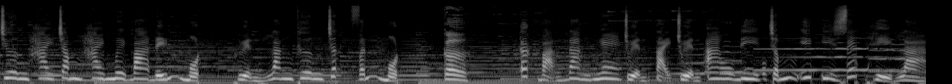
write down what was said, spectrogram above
Chương 223 đến 1 Huyền lăng thương chất vấn 1 Cờ. Các bạn đang nghe chuyện tại chuyện Audi.xyz hỉ là.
